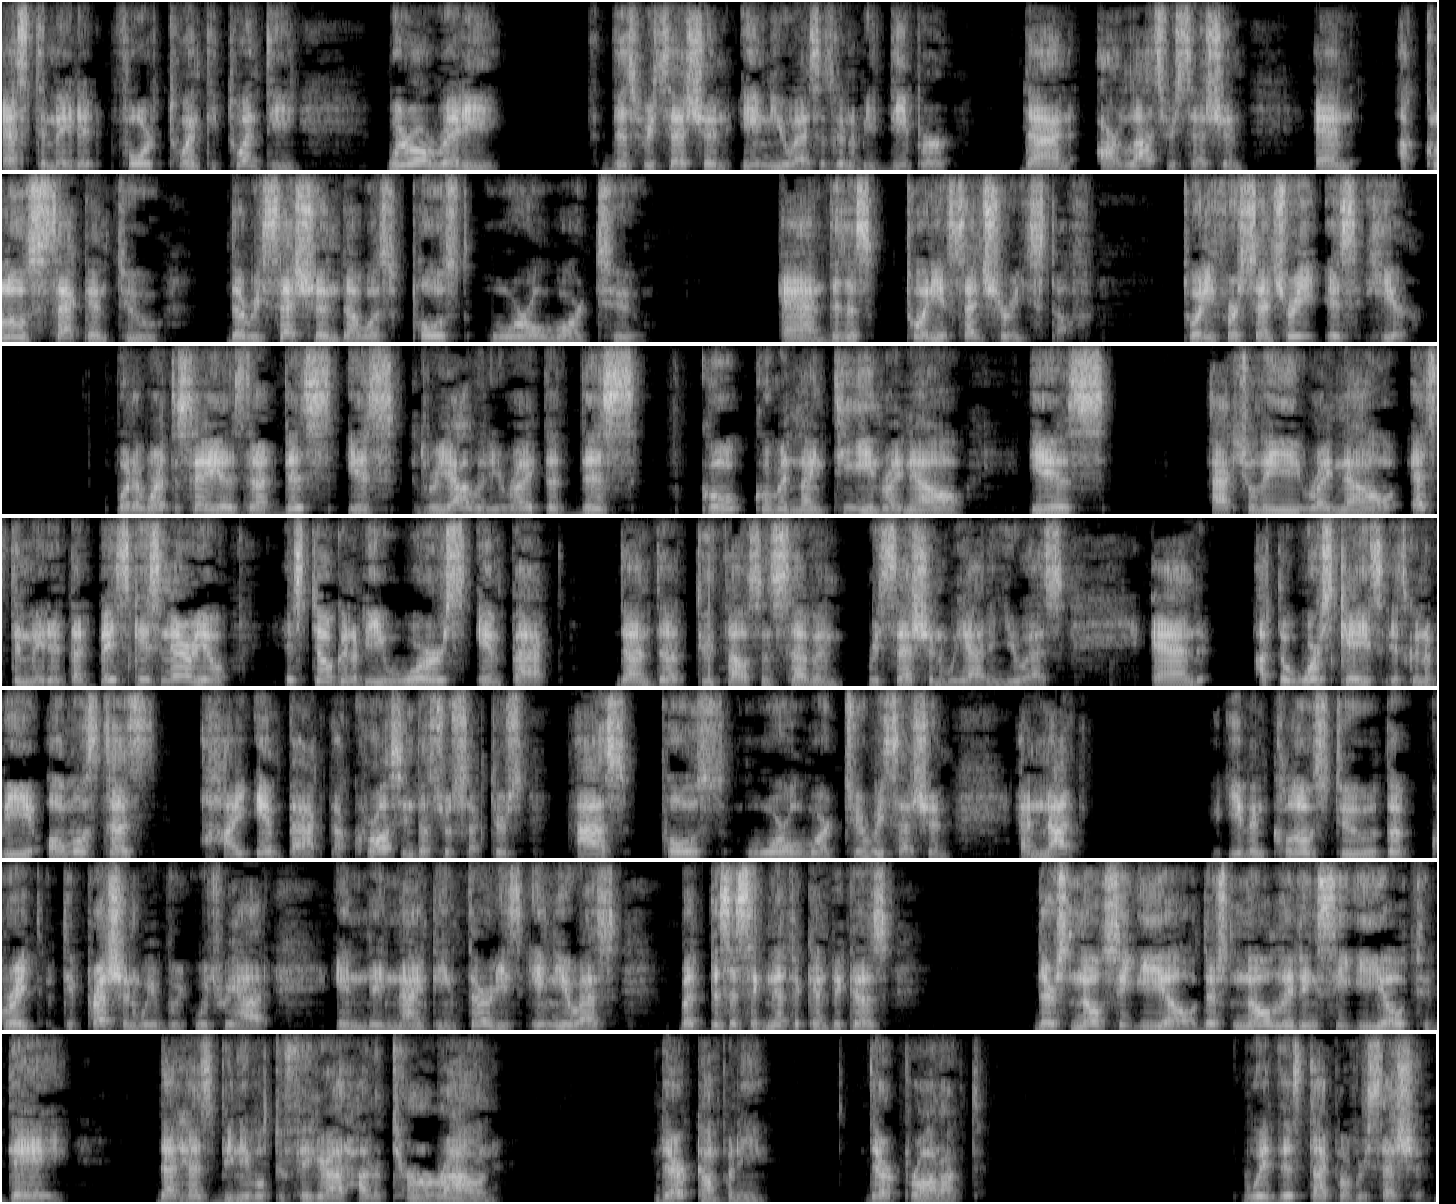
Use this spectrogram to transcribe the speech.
estimated for 2020. We're already this recession in US is going to be deeper than our last recession and a close second to the recession that was post World War II. And this is 20th century stuff. 21st century is here. What I wanted to say is that this is the reality, right? That this COVID 19 right now is actually right now estimated that base case scenario is still going to be worse impact than the 2007 recession we had in US. And at the worst case, it's going to be almost as high impact across industrial sectors as post World War II recession and not even close to the Great Depression we, which we had in the 1930s in US. But this is significant because there's no CEO, there's no living CEO today that has been able to figure out how to turn around their company, their product with this type of recession.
